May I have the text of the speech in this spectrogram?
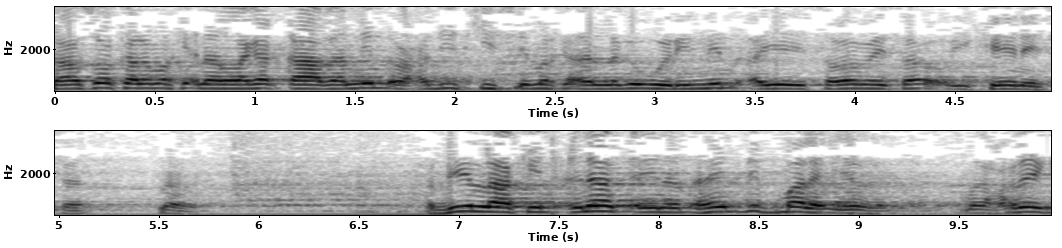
taasoo kale marka inaan laga qaadanin oo xadiidkiisii marka aan laga warinin ayay sababaysaa oo ay keenaysaa. Haddii laakiin cinaad aynan ahayn dhib male iyada. Madax adeeg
